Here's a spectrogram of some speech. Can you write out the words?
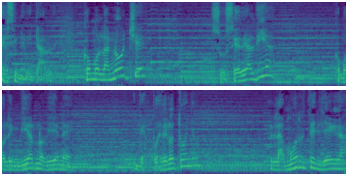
es inevitable. Como la noche sucede al día, como el invierno viene después del otoño, la muerte llega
